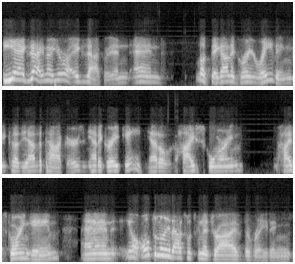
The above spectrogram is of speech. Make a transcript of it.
Yeah, exactly. No, you're right. Exactly. And and look, they got a great rating because you had the Packers and you had a great game. You had a high scoring, high scoring game, and you know ultimately that's what's going to drive the ratings.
